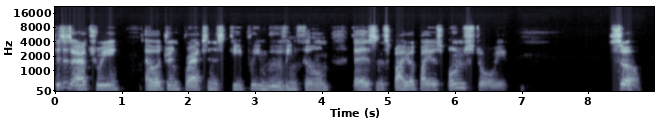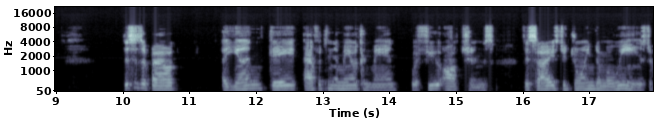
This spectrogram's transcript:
This is actually Eldrin Bratton's deeply moving film that is inspired by his own story. So, this is about a young gay African American man with few options decides to join the Marines to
